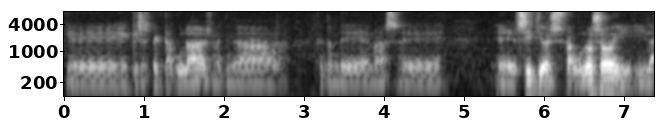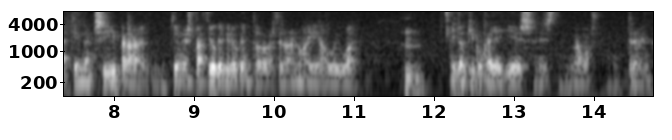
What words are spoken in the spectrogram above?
que, que es espectacular, es una tienda que donde además eh, el sitio es fabuloso y, y la tienda en sí para, tiene un espacio que creo que en toda Barcelona no hay algo igual. Ujú. Y el equipo que hay allí es, es, vamos, tremendo.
